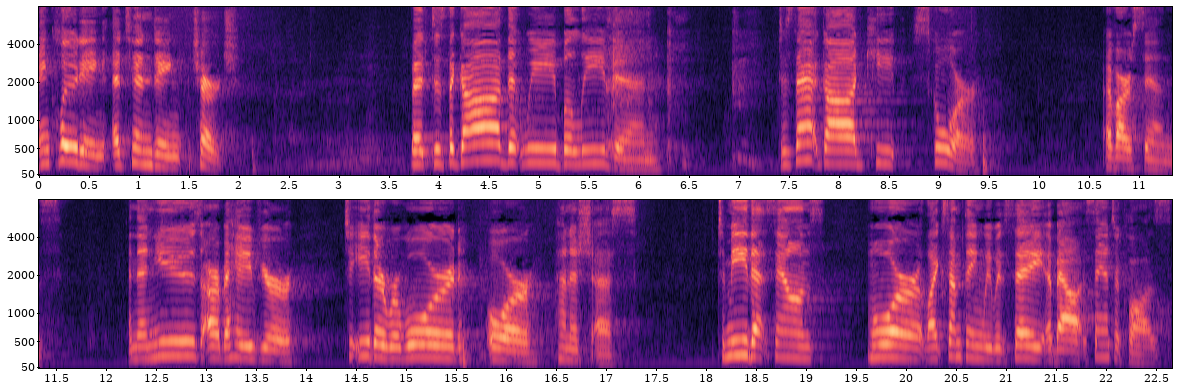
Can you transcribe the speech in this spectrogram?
including attending church. But does the God that we believe in does that God keep score of our sins and then use our behavior to either reward or punish us? To me, that sounds more like something we would say about Santa Claus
